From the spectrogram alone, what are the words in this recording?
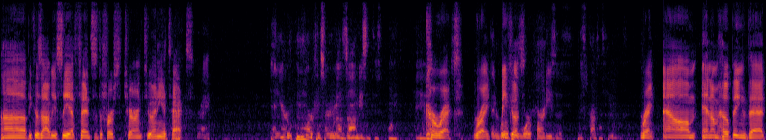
uh, because obviously a fence is the first turn to any attacks. Right. And you're more concerned about zombies at this point. and- Correct. Right. Because war parties of disgruntled humans. right. Um, and I'm hoping that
